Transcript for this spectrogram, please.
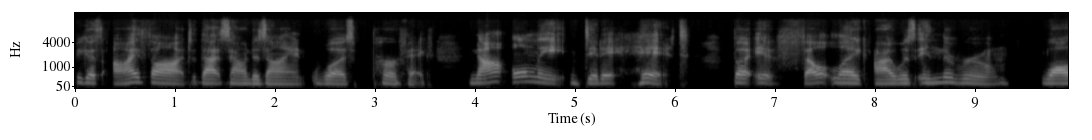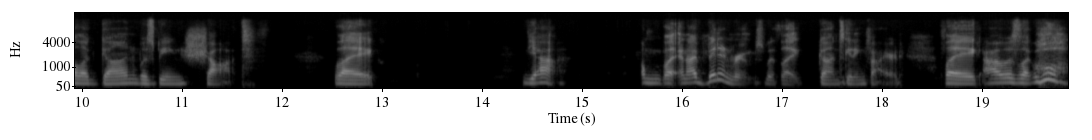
Because I thought that sound design was perfect. Not only did it hit, but it felt like I was in the room while a gun was being shot. Like, yeah. Um, and I've been in rooms with like guns getting fired. Like, I was like, oh,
